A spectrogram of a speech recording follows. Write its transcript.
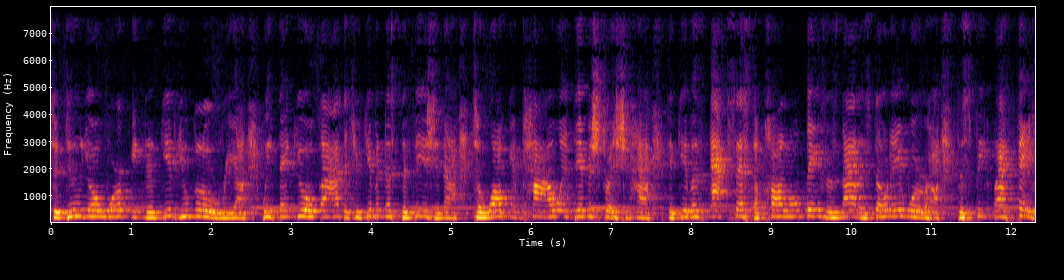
to do your work and to give you glory. We thank you, oh God, that you've given us the vision to walk in power and demonstration, to give us access to call on things as not as though they were, to speak by faith.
